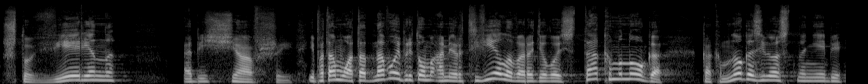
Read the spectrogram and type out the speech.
что верен обещавший. И потому от одного и притом омертвелого родилось так много, как много звезд на небе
